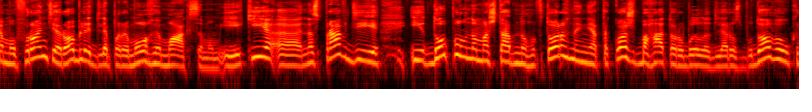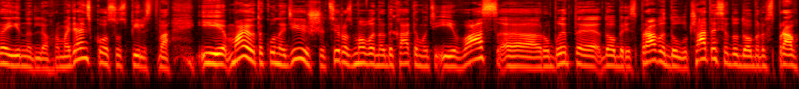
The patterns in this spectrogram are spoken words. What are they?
своєму фронті роблять для перемоги максимум, і які е, насправді і до повномасштабного вторгнення також багато робили для розбудови України, для громадянського суспільства. І маю таку надію, що ці розмови надихатимуть і вас е, робити добрі справи, долучатися до добрих справ,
